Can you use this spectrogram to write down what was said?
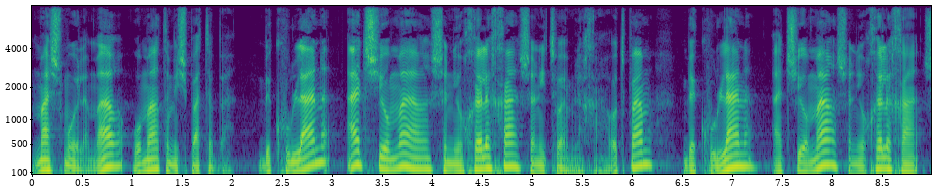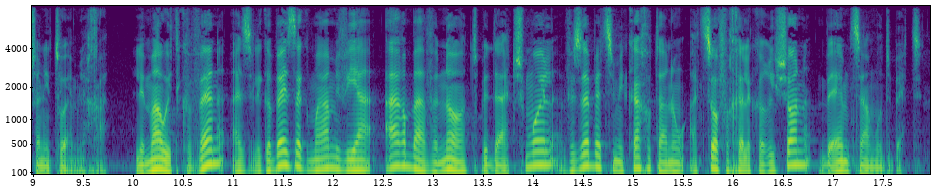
מה שמואל אמר? הוא אמר את המשפט הבא. בכולן עד שיאמר שאני אוכל לך, שאני תואם לך. עוד פעם, בכולן עד שיאמר שאני אוכל לך, שאני תואם לך. למה הוא התכוון? אז לגבי זה הגמרא מביאה ארבע הבנות בדעת שמואל, וזה בעצם ייקח אותנו עד סוף החלק הראשון, באמצע עמוד ב'.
